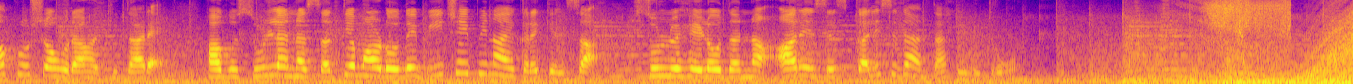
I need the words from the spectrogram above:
ಆಕ್ರೋಶ ಹೊರಹಾಕಿದ್ದಾರೆ. ಹಾಗೂ ಸುಳ್ಳನ್ನ ಸತ್ಯ ಮಾಡೋದೇ ಬಿಜೆಪಿ ನಾಯಕರ ಕೆಲಸ. ಸುಳ್ಳು ಹೇಳೋದನ್ನ ಆರ್ಎಸ್ಎಸ್ ಕಲಿಸಿದೆ ಅಂತ ಹೇಳಿದ್ರು. Bye.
